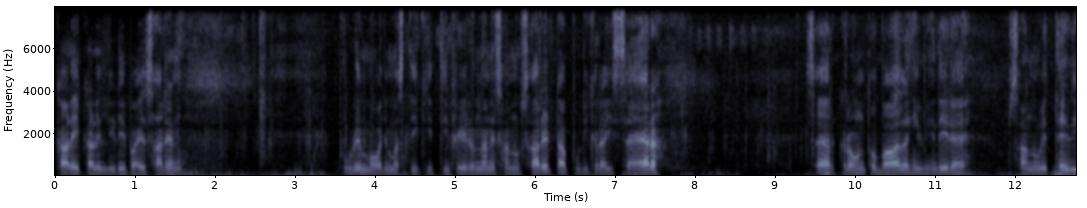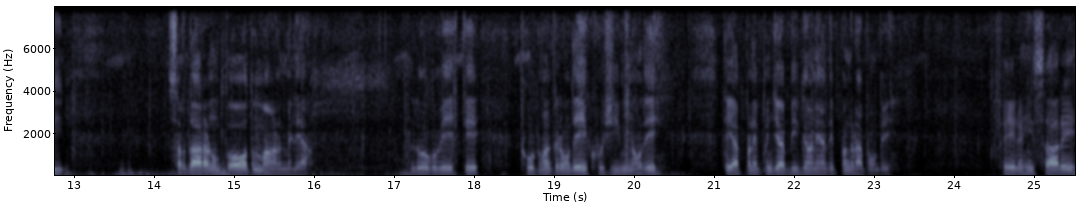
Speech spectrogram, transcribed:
ਕਾਲੇ ਕਾਲੇ ਲੀੜੇ ਪਾਏ ਸਾਰਿਆਂ ਨੇ। ਪੂਰੇ ਮौज ਮਸਤੀ ਕੀਤੀ, ਫਿਰ ਉਹਨਾਂ ਨੇ ਸਾਨੂੰ ਸਾਰੇ ਟਾਪੂ ਦੀ ਕਰਾਈ ਸੈਰ। ਸੈਰ ਕਰਾਉਣ ਤੋਂ ਬਾਅਦ ਅਸੀਂ ਵੇਂਦੇ ਰਹੇ। ਸਾਨੂੰ ਇੱਥੇ ਵੀ ਸਰਦਾਰਾਂ ਨੂੰ ਬਹੁਤ ਮਾਣ ਮਿਲਿਆ। ਲੋਕ ਵੇਖ ਕੇ ਫੋਟੋਆਂ ਕਰਾਉਂਦੇ ਖੁਸ਼ੀ ਮਨਾਉਂਦੇ ਤੇ ਆਪਣੇ ਪੰਜਾਬੀ ਗਾਣਿਆਂ ਤੇ ਭੰਗੜਾ ਪਾਉਂਦੇ ਫਿਰ ਅਸੀਂ ਸਾਰੇ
